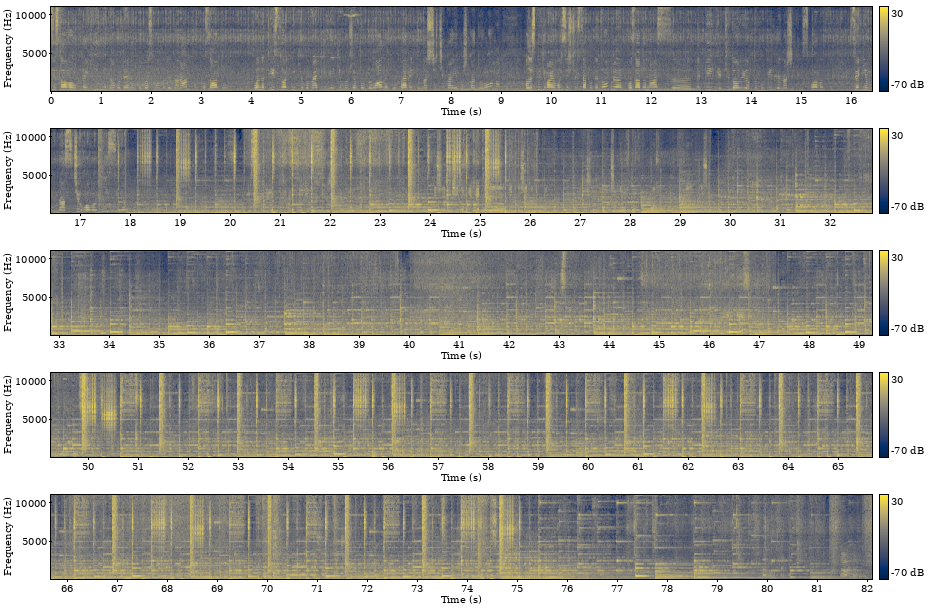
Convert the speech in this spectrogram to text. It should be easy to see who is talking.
Speaker 1: вулиці Слава Україні на годиннику 8 година ранку. Позаду понад дві сотні кілометрів, які ми вже подолали. Попереду нас ще чекає важка дорога, але сподіваємося, що все буде добре. Позаду нас е, такий чудовий автомобіль для наших військових. Сьогодні в нас чергова місія.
